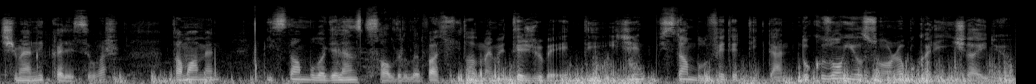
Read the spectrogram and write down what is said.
Çimenlik Kalesi var. Tamamen İstanbul'a gelen saldırıları Fatih Sultan Mehmet tecrübe ettiği için İstanbul'u fethettikten 9-10 yıl sonra bu kaleyi inşa ediyor.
